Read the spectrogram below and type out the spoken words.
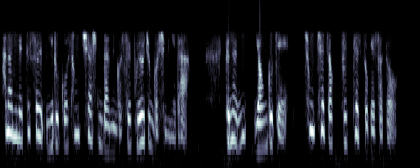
하나님의 뜻을 이루고 성취하신다는 것을 보여준 것입니다. 그는 영국의 총체적 불패 속에서도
